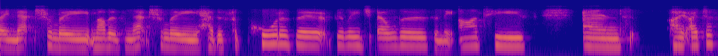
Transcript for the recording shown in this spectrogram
they naturally, mothers naturally had the support of the village elders and the aunties. And I, I, just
